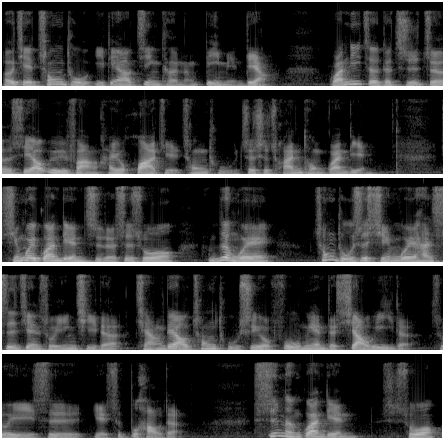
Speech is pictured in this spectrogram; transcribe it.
而且冲突一定要尽可能避免掉。管理者的职责是要预防还有化解冲突，这是传统观点。行为观点指的是说，认为冲突是行为和事件所引起的，强调冲突是有负面的效益的，所以是也是不好的。失能观点是说，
